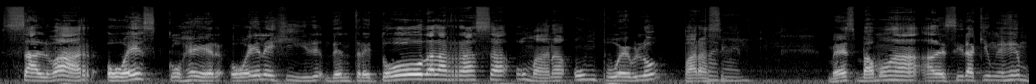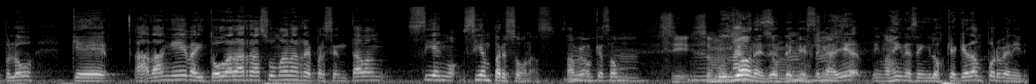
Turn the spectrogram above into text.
salvar o escoger o elegir de entre toda la raza humana un pueblo para, Para sí. él. ¿Ves? Vamos a, a decir aquí un ejemplo que Adán, Eva y toda la raza humana representaban 100, o- 100 personas. Sabemos que son Sí, millones somos- desde que se cayeron, imagínense, y los que quedan por venir.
